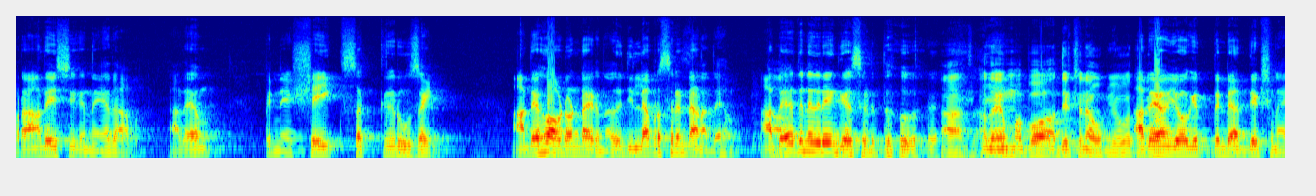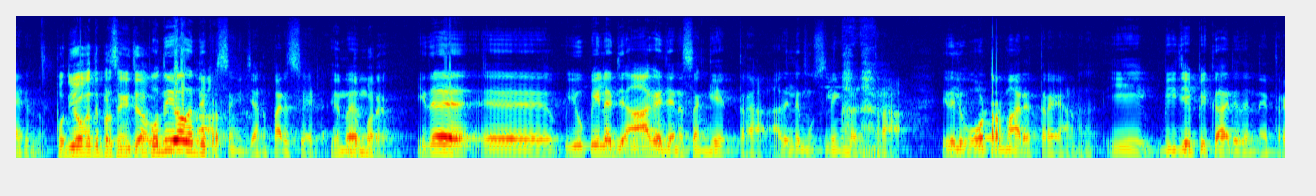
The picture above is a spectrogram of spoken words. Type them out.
പ്രാദേശിക നേതാവ് അദ്ദേഹം പിന്നെ ഷെയ്ഖ് സക്കീർ ഹുസൈൻ. അദ്ദേഹം അവിടെ ഉണ്ടായിരുന്നു. അത് ജില്ലാ പ്രസിഡന്റാണ് അദ്ദേഹം. അദ്ദേഹത്തിനെതിരെയും കേസെടുത്തു. അദ്ദേഹം അപ്പോ അധ്യക്ഷനാവും അദ്ദേഹം യോഗത്തിന്റെ അധ്യക്ഷനായിരുന്നു. പൊതുയോഗത്തിൽ പ്രസംഗിച്ച പൊതുയോഗത്തിൽ പ്രസംഗിച്ചാണ് പരസ്യമായിട്ട്. എന്തും പറയാം. ഇത് യു പിയിലെ ആകെ ജനസംഖ്യ എത്ര? അതിൽ മുസ്ലിങ്ങൾ എത്ര ഇതിൽ വോട്ടർമാർ എത്രയാണ് ഈ ബി ജെ പിക്കാർ തന്നെ എത്ര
